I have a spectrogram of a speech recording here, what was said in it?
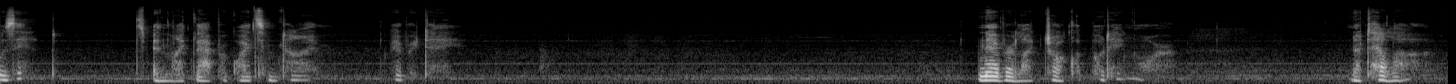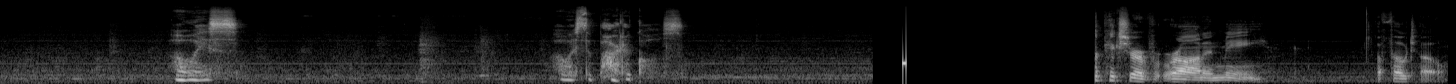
Was it. It's been like that for quite some time, every day. Never like chocolate pudding or Nutella. Always, always the particles. A picture of Ron and me, a photo.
